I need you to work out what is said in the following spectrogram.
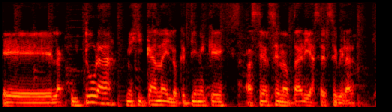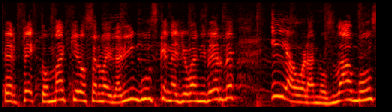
eh, la cultura mexicana y lo que tiene que hacerse notar y hacerse viral. Perfecto, más quiero ser bailarín, busquen a Giovanni Verde y ahora nos vamos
